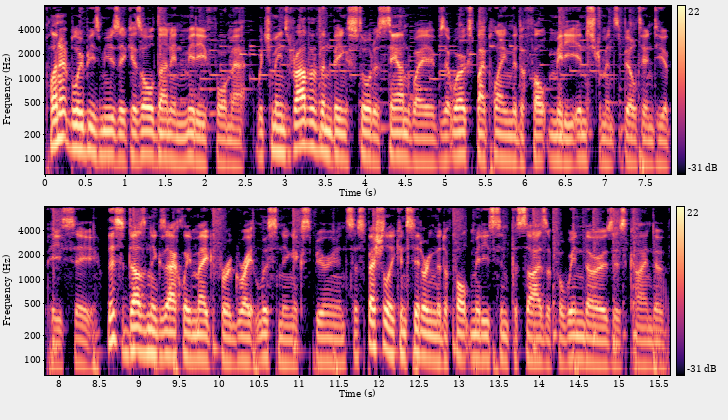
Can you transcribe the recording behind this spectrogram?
Planet Blupi's music is all done in MIDI format, which means rather than being stored as sound waves, it works by playing the default MIDI instruments built into your PC. This doesn't exactly make for a great listening experience, especially considering the default MIDI synthesizer for Windows is kind of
